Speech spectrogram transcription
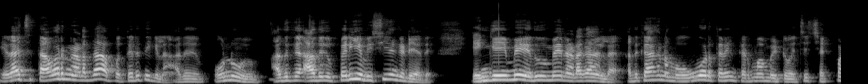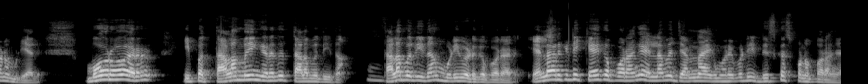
ஏதாச்சும் தவறு நடந்தா அப்போ திருத்திக்கலாம். அது ஒன்றும் அதுக்கு அதுக்கு பெரிய விஷயம் கிடையாது. எங்கேயுமே எதுவுமே நடக்காதில்ல அதுக்காக நம்ம ஒவ்வொருத்தரையும் தெர்மாமீட்டர் வச்சு செக் பண்ண முடியாது. மோரோவர் இப்போ தலைமைங்கிறது தளபதி தான். தளபதி தான் முடிவெடுக்க போறாரு. எல்லாருக்கிட்டையும் கேட்க போறாங்க. எல்லாமே ஜனநாயக முறைப்படி டிஸ்கஸ் பண்ண போறாங்க.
